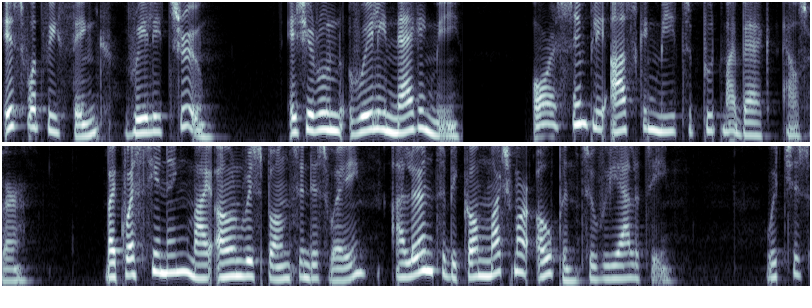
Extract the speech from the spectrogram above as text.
Is what we think really true? Is Jeroen really nagging me? Or simply asking me to put my bag elsewhere? By questioning my own response in this way, I learned to become much more open to reality, which is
